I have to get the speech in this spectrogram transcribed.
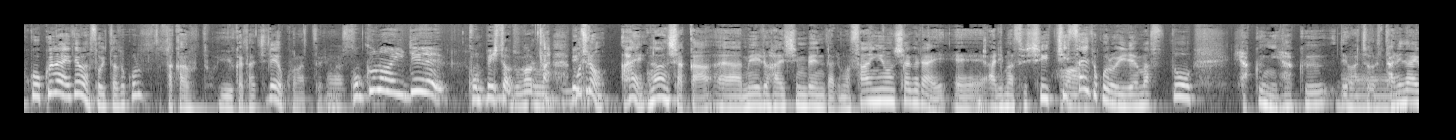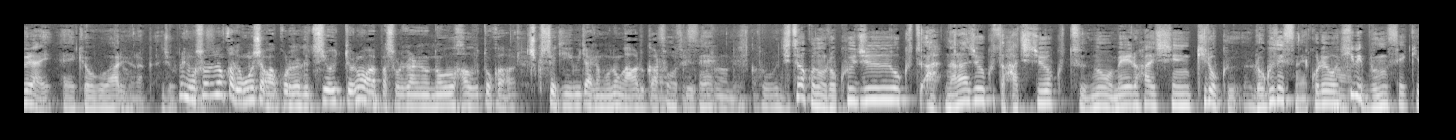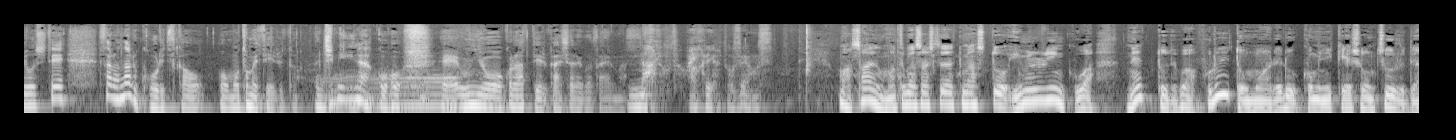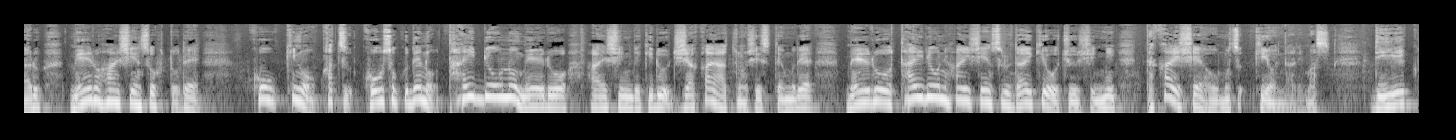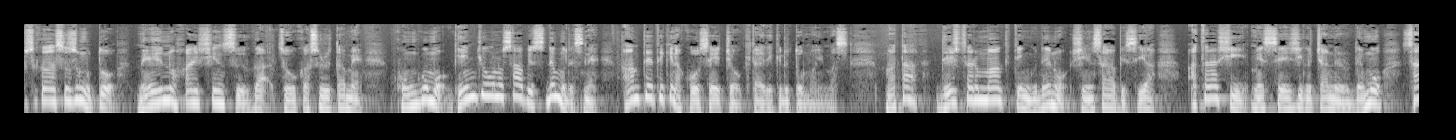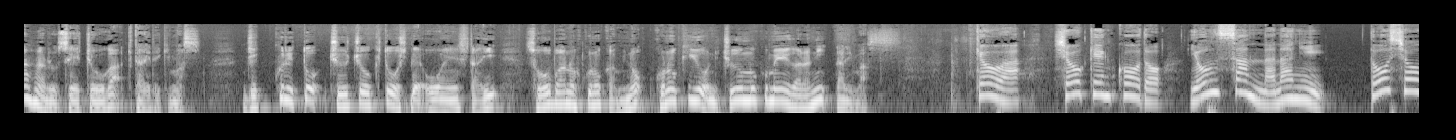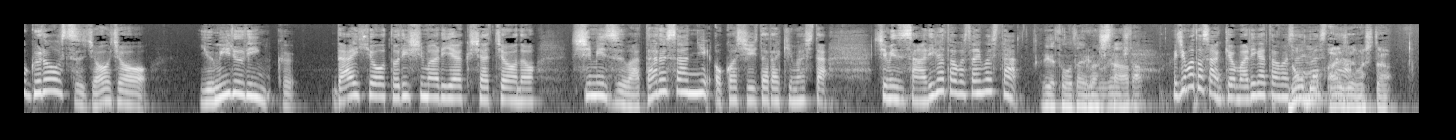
国内ではそういったところと戦うという形で行っております。国内でコンペティターとなるもちろん、はい、何社かメール配信ベンダーでも3、4社ぐらい、えー、ありますし、小さいところを入れますと、100、200ではちょっと足りないぐらい、えー、競合があるような状況でも、その中で御社がこれだけ強いっていうのは、やっぱそれなりのノウハウとか蓄積みたいなものがあるからそうですね、いうことなんですか？実はこの60億通、あ70億通、80億通のメール配信記録、ログですね、これを日々分析をして、さらなる効率化を求めていると、地味なこう、えー、運用を行っている会社でございます。なるほど、ありがとうございます。まあ、最後まとめさせていただきますと、イメールリンクはネットでは古いと思われるコミュニケーションツールであるメール配信ソフトで、高機能かつ高速での大量のメールを配信できる自社開発のシステムで、メールを大量に配信する大企業を中心に高いシェアを持つ企業になります。DX 化が進むとメールの配信数が増加するため、今後も現状のサービスでもですね、安定的な高成長を期待できると思います。また、デジタルマーケティングでの新サービスや新しいメッセージングチャンネルでもさらなる成長が期待できます。じっくりと中長期投資で応援したい相場の福の神のこの企業に注目銘柄になります。今日は証券コード4372東証グロース上場ユミルリンク代表取締役社長の清水渉さんにお越しいただきました。清水さんありがとうございました。ありがとうございました。藤本さん今日もありがとうございました。どうもありがとうございました。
